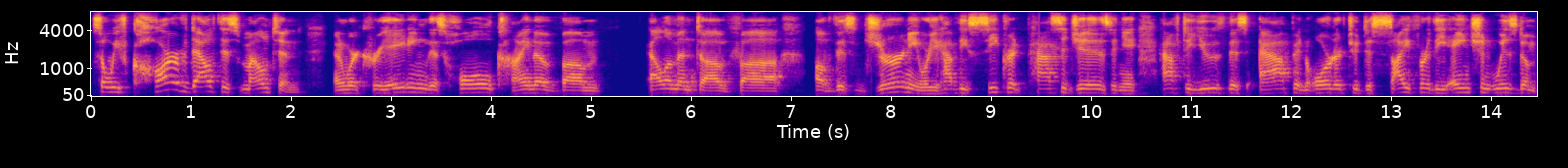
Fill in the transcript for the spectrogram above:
so we've carved out this mountain, and we're creating this whole kind of um, element of uh, of this journey where you have these secret passages and you have to use this app in order to decipher the ancient wisdom.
